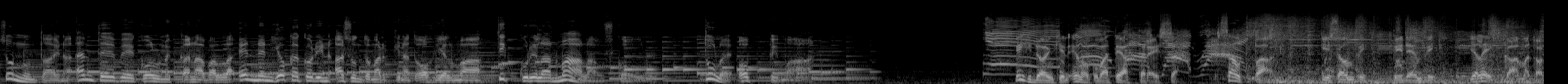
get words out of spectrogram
Sunnuntaina MTV3-kanavalla ennen joka kodin asuntomarkkinat ohjelmaa Tikkurilan maalauskoulu. Tule oppimaan. Vihdoinkin elokuva teattereissa. South Park. Isompi, pidempi ja leikkaamaton.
